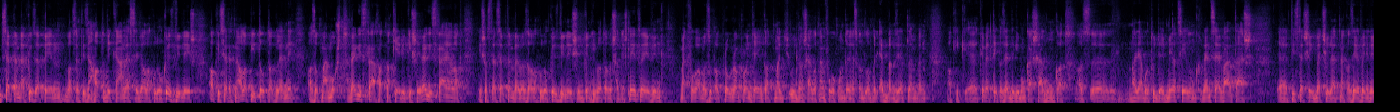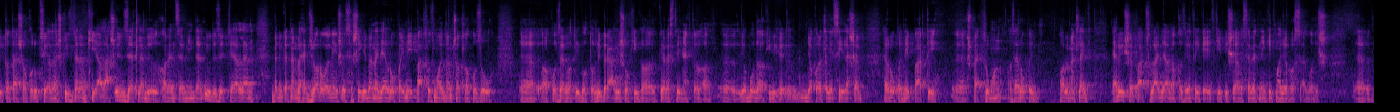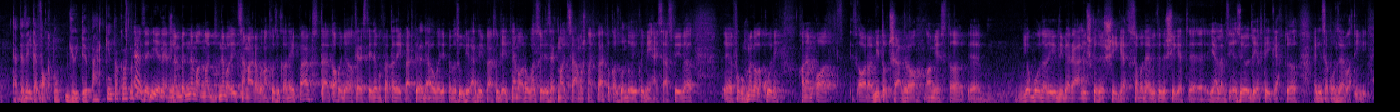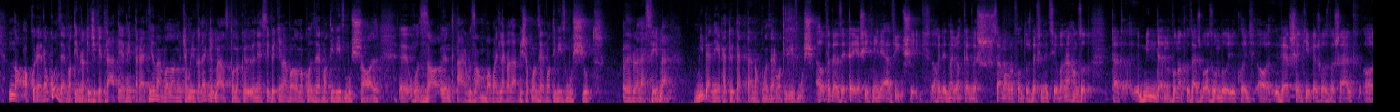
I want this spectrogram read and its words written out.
szeptember közepén, valószínűleg 16-án lesz egy alakuló közgyűlés. Aki szeretne alapító tag lenni, azok már most regisztrálhatnak, kérjük is, hogy regisztráljanak, és aztán szeptemberben az alakuló közgyűlésünkön hivatalosan is létrejövünk, megfogalmazzuk a programprontjainkat, nagy újdonságot nem fogok mondani, azt gondolom, hogy ebben az értelemben, akik követték az eddigi munkásságunkat, az nagyjából tudja, hogy mi a célunk, rendszerváltás, tisztességbecsületnek az érvényre juttatása, a korrupció ellenes küzdelem, kiállás önzetlenül a rendszer minden üldözöttje ellen, bennünket nem lehet zsarolni, és összességében egy európai néppárthoz majdan csatlakozó a konzervatívoktól, liberálisokig, a keresztényektől, a jobboldalakig gyakorlatilag egy szélesebb európai néppárti spektrumon az Európai Parlament legerősebb pártcsaládjának az értékeit képviselve szeretnénk itt Magyarországon is tehát ez egy de facto gyűjtőpártként akarnak? Ez egy ilyen értelemben nem a, nagy, nem a létszámára vonatkozik a néppárt, tehát ahogy a kereszténydemokrata néppárt például, vagy éppen az új világ néppárt, ugye itt nem arról van szó, hogy ezek nagy számos nagy pártok, azt gondoljuk, hogy néhány száz fővel fogunk megalakulni, hanem a, arra a nyitottságra, ami ezt a jobboldali liberális közösséget, szabadelvű közösséget eh, jellemzi, a zöld értékektől egész a konzervatívig. Na, akkor erre a konzervatívra kicsikét rátérni, mert hát nyilvánvalóan, hogyha mondjuk a legtöbb mm. választónak ön eszébe, nyilvánvalóan a konzervativizmussal hozza önt párhuzamba, vagy legalábbis a konzervativizmus jut önről eszébe. Mm Miben érhető tetten a konzervativizmus? Alapvetően ez egy teljesítmény elvűség, ahogy egy nagyon kedves, számomra fontos definícióban elhangzott. Tehát minden vonatkozásban azt gondoljuk, hogy a versenyképes gazdaság, a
